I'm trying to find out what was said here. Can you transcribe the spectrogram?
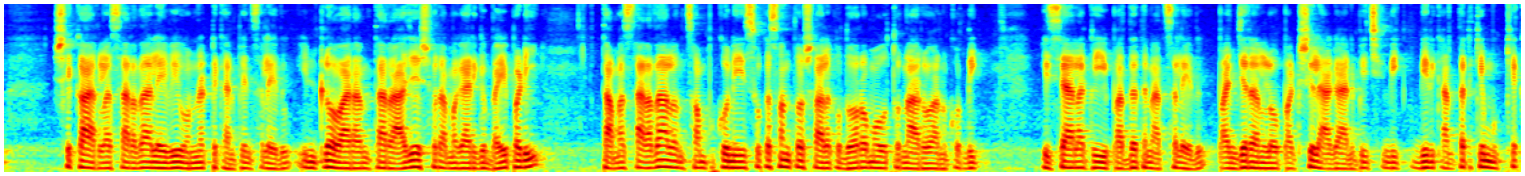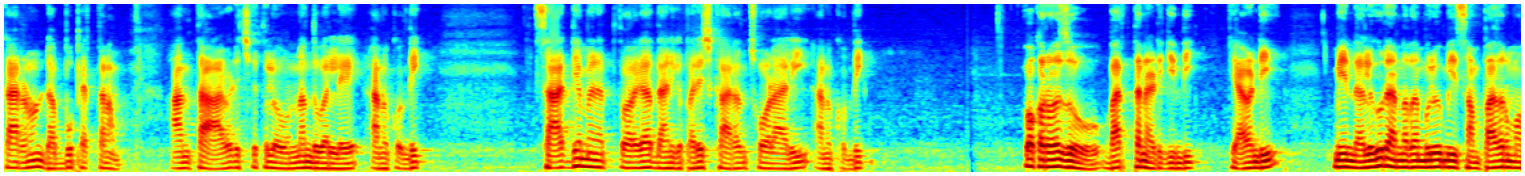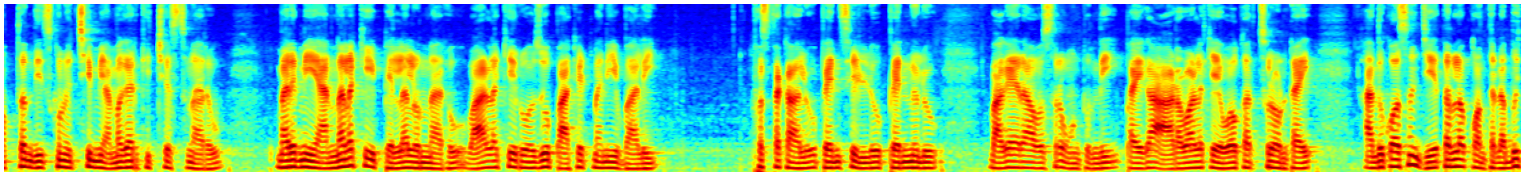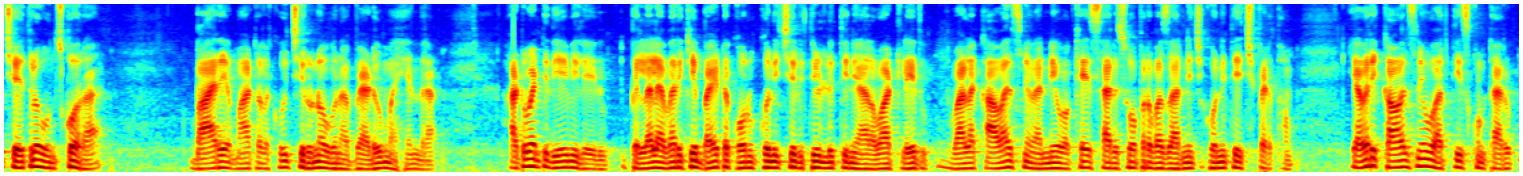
షికార్ల సరదాలేవి ఉన్నట్టు కనిపించలేదు. ఇంట్లో వారంతా రాజేశ్వరమ్మ గారికి భయపడి తమ సరదాలను చంపుకొని సుఖ సంతోషాలకు దూరం అవుతున్నారు అనుకుంది. విశాలకు ఈ పద్ధతి నచ్చలేదు. పంజరంలో పక్షిలాగా అనిపించింది. దీనికి అంతటికీ ముఖ్య కారణం డబ్బు పెత్తనం. అంత ఆవిడ చేతిలో ఉన్నందువల్లే అనుకుంది. సాధ్యమైన త్వరగా దానికి పరిష్కారం చూడాలి అనుకుంది. ఒకరోజు భర్తను అడిగింది. ఏమండి మీ నలుగురు అన్నదమ్ములు మీ సంపాదన మొత్తం తీసుకుని వచ్చి మీ అమ్మగారికి ఇచ్చేస్తున్నారు. మరి మీ అన్నలకి పిల్లలు ఉన్నారు వాళ్ళకి రోజు పాకెట్ మనీ ఇవ్వాలి. పుస్తకాలు పెన్సిళ్ళు పెన్నులు వగైరా అవసరం ఉంటుంది. పైగా ఆడవాళ్ళకి ఏవో ఖర్చులు ఉంటాయి. అందుకోసం జీతంలో కొంత డబ్బు చేతిలో ఉంచుకోరా. భార్య మాటలకు చిరునవ్వు నవ్వాడు మహేంద్ర. అటువంటిది ఏమీ లేదు. పిల్లలు ఎవరికీ బయట కొనుక్కొని చిరుతిళ్ళు తినే అలవాటు లేదు. వాళ్ళకి కావాల్సినవన్నీ ఒకేసారి సూపర్ బజార్ నుంచి కొని తెచ్చి పెడతాం ఎవరికి కావాల్సినవి వారు తీసుకుంటారు.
